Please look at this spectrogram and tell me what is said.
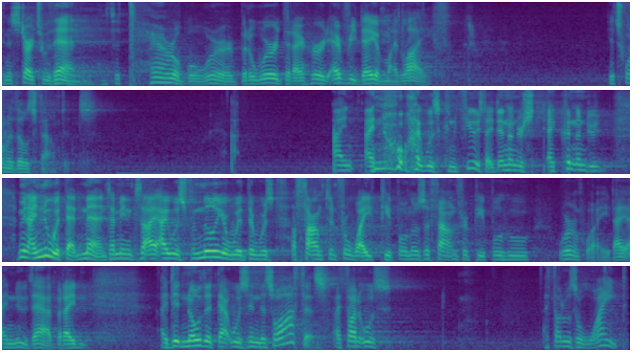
and it starts with N. It's a terrible word, but a word that I heard every day of my life. It's one of those fountains. I, I know I was confused. I didn't understand. I couldn't under. I mean, I knew what that meant. I mean, because I, I, was familiar with there was a fountain for white people and there was a fountain for people who weren't white. I, I knew that, but I, I didn't know that that was in this office. I thought it was. I thought it was a white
